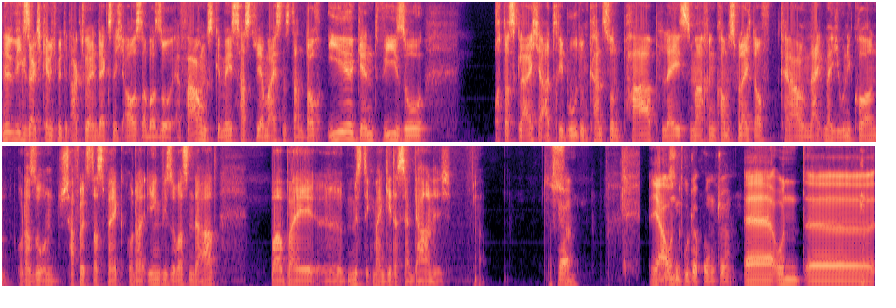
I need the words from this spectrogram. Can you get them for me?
wie gesagt, ich kenne mich mit den aktuellen Decks nicht aus, aber so erfahrungsgemäß hast du ja meistens dann doch irgendwie so auch das gleiche Attribut und kannst so ein paar Plays machen, kommst vielleicht auf, keine Ahnung, Nightmare Unicorn oder so und schaffelst das weg oder irgendwie sowas in der Art. Aber bei äh, Mystic Mine geht das ja gar nicht. Ja, das ist ja. Ja, das ist und, ein guter Punkt, ja. Äh, und äh,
